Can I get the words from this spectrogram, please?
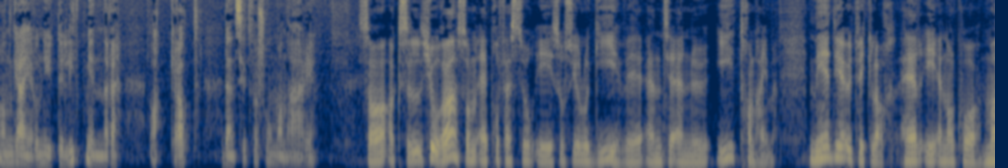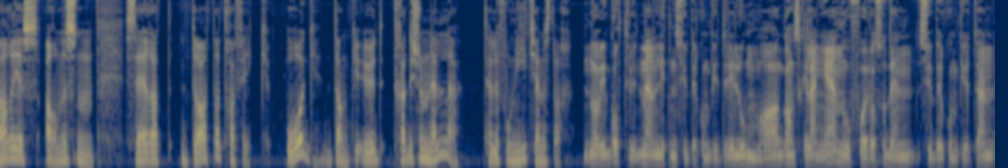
man greier å nyte litt mindre akkurat den situasjonen man er i sa Aksel Tjora, som er professor i sosiologi ved NTNU i Trondheim. Medieutvikler her i NRK, Marius Arnesen, ser at datatrafikk òg danker ut tradisjonelle telefonitjenester. Nå har vi gått rundt med en liten supercomputer i lomma ganske lenge. Nå får også den supercomputeren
